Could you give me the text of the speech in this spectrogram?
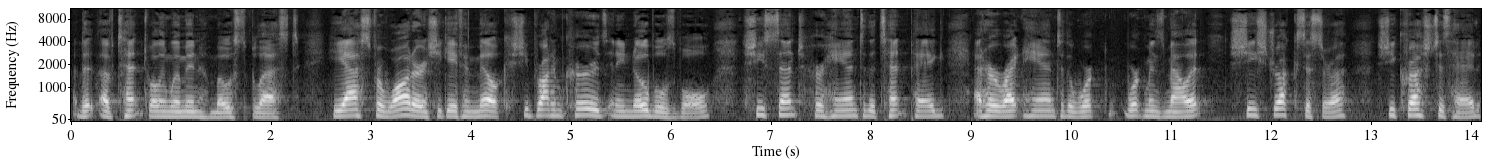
of tent dwelling women, most blessed. He asked for water, and she gave him milk. She brought him curds in a noble's bowl. She sent her hand to the tent peg, at her right hand to the work, workman's mallet. She struck Sisera. She crushed his head.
